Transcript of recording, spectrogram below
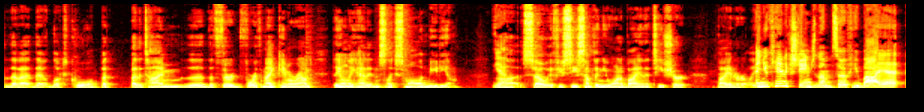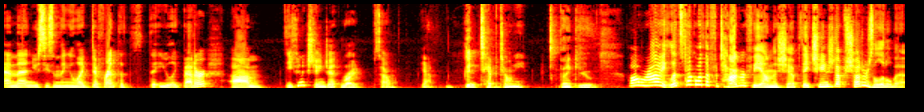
that I, that looked cool, but by the time the the third fourth night came around, they only had it in like small and medium. Yeah. Uh, so if you see something you want to buy in the t-shirt, buy it early. and you can't exchange them. So if you buy it and then you see something you like different that's that you like better, um, you can exchange it. right. So Yeah. Good tip, Tony. Thank you. All right, let's talk about the photography on the ship. They changed up shutters a little bit.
